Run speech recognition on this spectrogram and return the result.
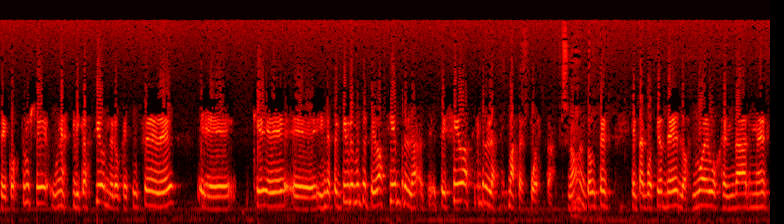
se construye una explicación de lo que sucede eh, que eh, indefectiblemente te va siempre te, lleva siempre las mismas respuestas, ¿no? Entonces, esta cuestión de los nuevos gendarmes,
